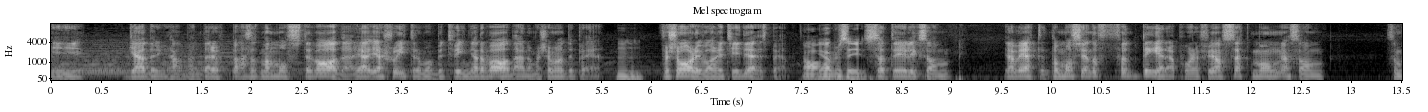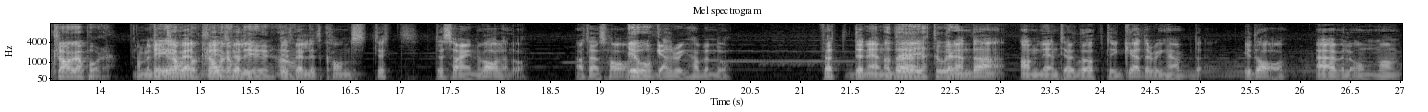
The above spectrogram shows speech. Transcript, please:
i gathering-hubben där uppe. Alltså att man måste vara där. Jag, jag skiter om att bli tvingad att vara där när man kör multiplayer. Mm. För så har det ju varit i tidigare spel. Ja. Ja, precis. Så att det är ju liksom... Jag vet inte, de måste ju ändå fundera på det, för jag har sett många som, som klagar på det. Ja men det är ju det är ett det är väldigt, ju- det är ett ja. väldigt konstigt designval ändå. Att ens ha Jo. Gathering Hubben då. För att den enda, jätteweird. den enda anledningen till att gå upp till Gathering Hub idag är väl om man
